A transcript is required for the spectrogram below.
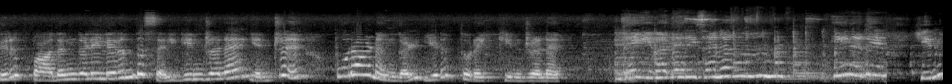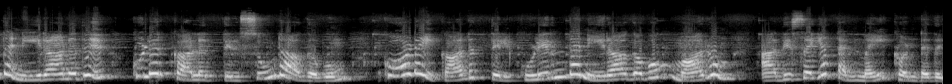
திருப்பாதங்களிலிருந்து செல்கின்றன என்று புராணங்கள் எடுத்துரைக்கின்றன. இந்த நீரானது குளிர்காலத்தில் சூடாகவும் கோடை காலத்தில் குளிர்ந்த நீராகவும் மாறும் அதிசய தன்மை கொண்டது.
